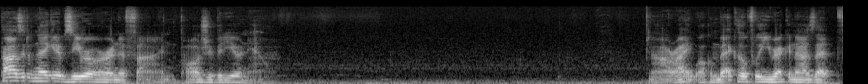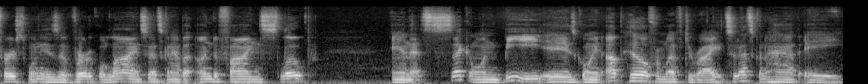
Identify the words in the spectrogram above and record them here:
Positive, negative, zero, or undefined. Pause your video now. Alright, welcome back. Hopefully you recognize that first one is a vertical line, so that's going to have an undefined slope. And that second one, B, is going uphill from left to right, so that's going to have a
